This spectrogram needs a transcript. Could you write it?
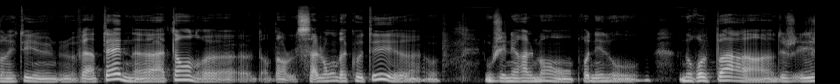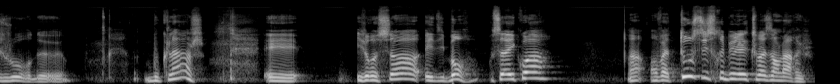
On était une vingtaine à attendre euh, dans, le salon d'à côté, euh, où généralement on prenait nos, repas hein, les jours de bouclage. Et il ressort et dit Bon, vous savez quoi Hein, On va tous distribuer l'Express dans la rue.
